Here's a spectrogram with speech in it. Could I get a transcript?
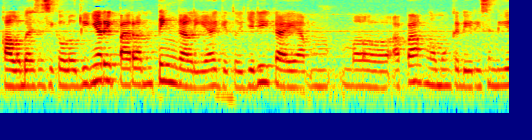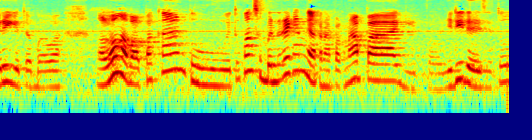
kalau bahasa psikologinya reparenting kali ya gitu jadi kayak mm, apa ngomong ke diri sendiri gitu bahwa "Nggak, lo nggak apa-apa kan tuh itu kan sebenarnya kan nggak kenapa-kenapa gitu jadi dari situ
